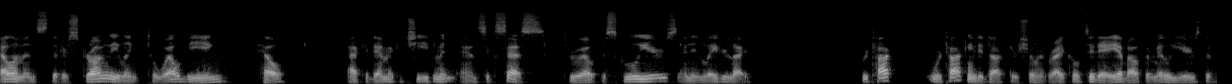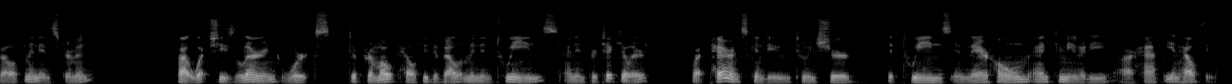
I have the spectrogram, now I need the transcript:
elements that are strongly linked to well being, health, academic achievement, and success throughout the school years and in later life. We're, talk- we're talking to Dr. Schonert Reichl today about the Middle Years Development Instrument, about what she's learned works to promote healthy development in tweens, and in particular, what parents can do to ensure that tweens in their home and community are happy and healthy.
